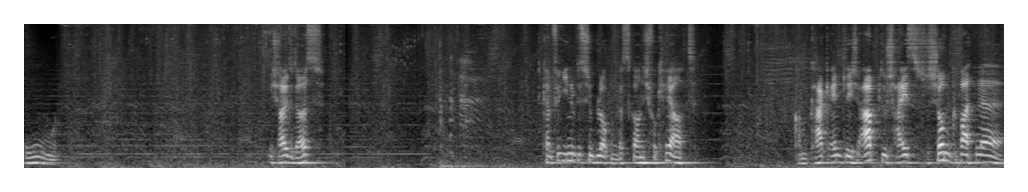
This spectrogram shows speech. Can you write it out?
Uh. Ich halte das. Ich kann für ihn ein bisschen blocken. Das ist gar nicht verkehrt. Komm, kack endlich ab, du scheiß Schummqualle.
